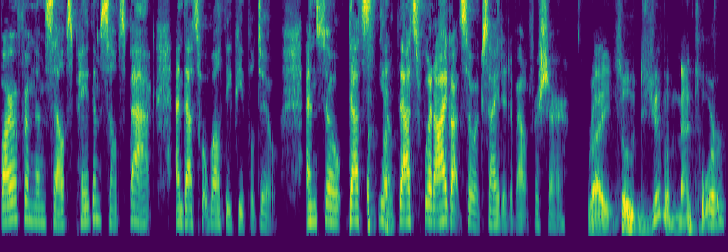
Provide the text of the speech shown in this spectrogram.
borrow from themselves, pay themselves back, and that's what wealthy people do. And so that's you know that's what I got so excited about for sure. Right. So did you have a mentor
